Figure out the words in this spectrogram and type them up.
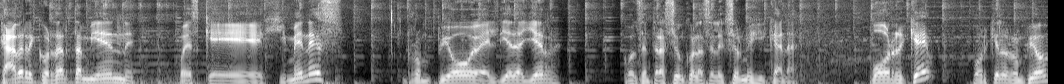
Cabe recordar también, pues que Jiménez rompió el día de ayer concentración con la selección mexicana. ¿Por qué? ¿Por qué lo rompió?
